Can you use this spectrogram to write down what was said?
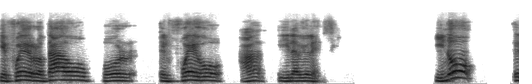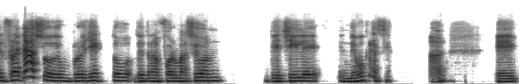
que fue derrotado por el fuego ¿ah? y la violencia. Y no el fracaso de un proyecto de transformación de Chile en democracia, ¿ah? eh,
